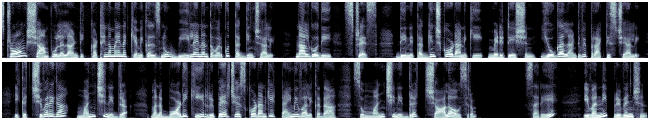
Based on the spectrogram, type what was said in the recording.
స్ట్రాంగ్ షాంపూల లాంటి కఠినమైన కెమికల్స్ను వీలైనంతవరకు తగ్గించాలి. నాల్గోది స్ట్రెస్. దీన్ని తగ్గించుకోవడానికి మెడిటేషన్ యోగా లాంటివి ప్రాక్టీస్ చేయాలి. ఇక చివరిగా మంచి నిద్ర. మన బాడీకి రిపేర్ చేసుకోవడానికి టైం ఇవ్వాలి కదా సో మంచి నిద్ర చాలా అవసరం. సరే ఇవన్నీ ప్రివెన్షన్.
